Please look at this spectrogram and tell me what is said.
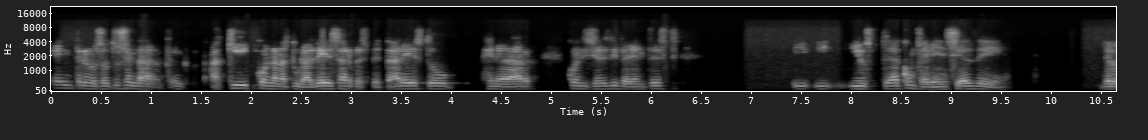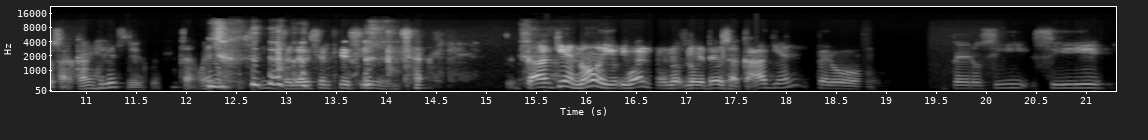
entre nosotros en la, aquí con la naturaleza, respetar esto, generar condiciones diferentes. Y, y, usted a conferencias de, de los arcángeles, bueno, pues sí, debe ser que sí. Cada quien, ¿no? Igual, lo que te digo, o sea, cada quien, pero, pero sí, sí,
